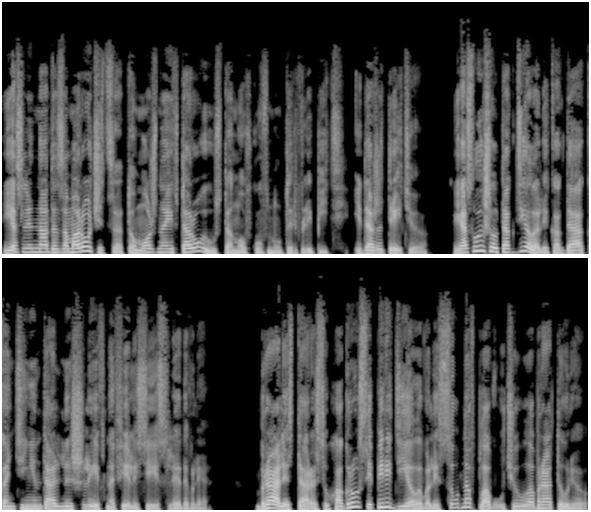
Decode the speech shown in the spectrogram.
Если надо заморочиться, то можно и вторую установку внутрь влепить, и даже третью. Я слышал, так делали, когда континентальный шлейф на Фелисе исследовали. Брали старый сухогруз и переделывали судно в плавучую лабораторию.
